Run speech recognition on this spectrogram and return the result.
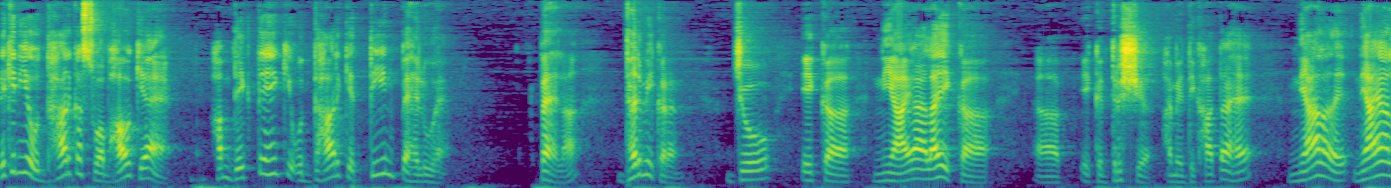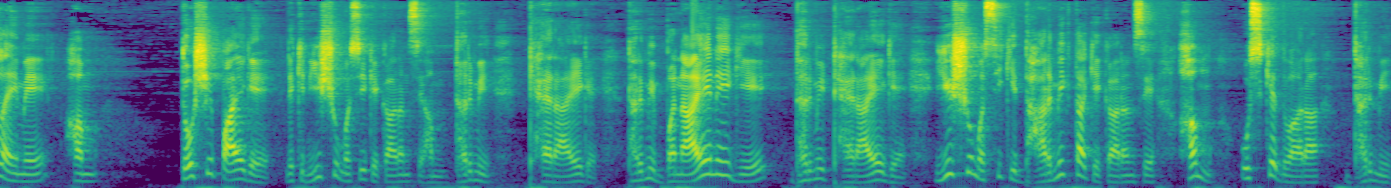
लेकिन यह उद्धार का स्वभाव क्या है? हम देखते हैं कि उद्धार के तीन पहलू हैं। पहला, धर्मीकरण, जो एक न्यायालय का एक दृश्य हमें दिखाता है। न्यायालय न्यायालय में हम दोषी पाए गए, लेकिन यीशु मसीह के कारण से हम धर्मी ठहराए गए। धर्मी बनाए नहीं गए, धर्मी ठहराए गए। यीशु मसीह की धार्मिकता के कारण से हम उसके द्वारा धर्मी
